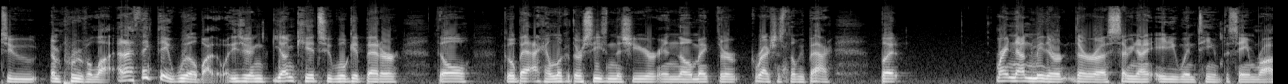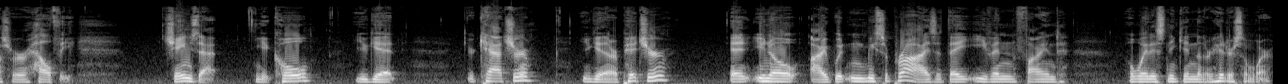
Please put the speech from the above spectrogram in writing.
to improve a lot, and I think they will. By the way, these are young kids who will get better. They'll go back and look at their season this year, and they'll make their corrections. They'll be back, but right now to me they're they're a 79-80 win team with the same roster healthy. Change that. You get Cole, you get your catcher, you get our pitcher, and you know I wouldn't be surprised if they even find a way to sneak in another hitter somewhere.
